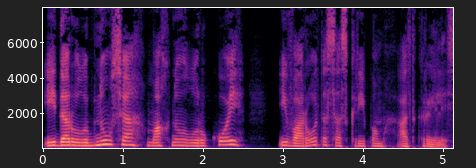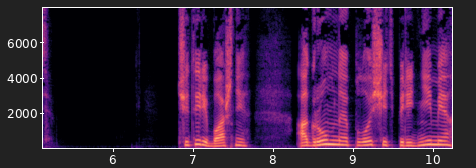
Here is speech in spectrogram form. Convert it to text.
и Дар улыбнулся, махнул рукой, и ворота со скрипом открылись. Четыре башни, огромная площадь перед ними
